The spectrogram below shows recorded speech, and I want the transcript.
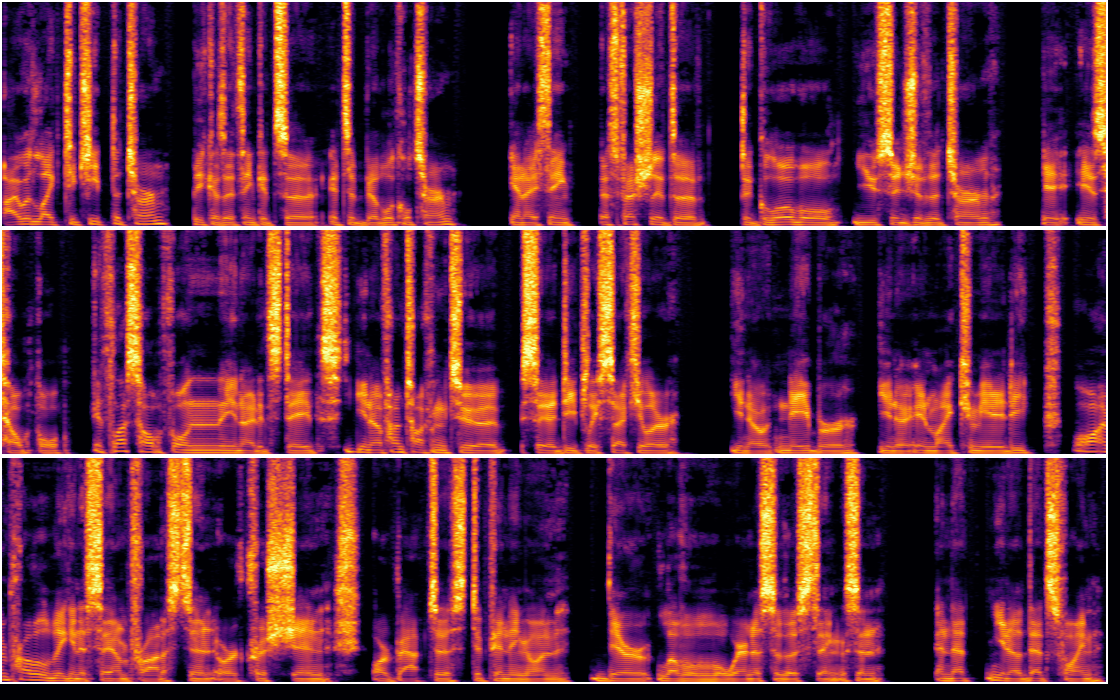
I would like to keep the term because I think it's a it's a biblical term, and I think especially the the global usage of the term is helpful. It's less helpful in the United States. You know, if I'm talking to a, say a deeply secular you know, neighbor, you know, in my community, well, I'm probably going to say I'm Protestant or Christian or Baptist, depending on their level of awareness of those things. And, and that, you know, that's fine.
